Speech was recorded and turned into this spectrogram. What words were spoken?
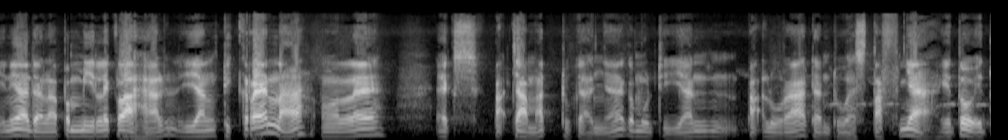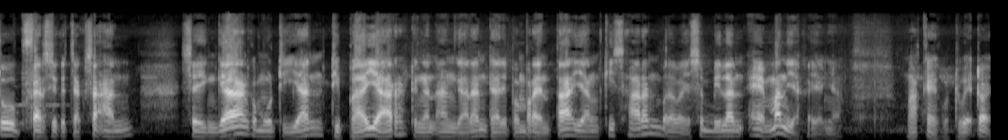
Ini adalah pemilik lahan yang dikrena oleh ex Pak Camat dugaannya, kemudian Pak Lurah dan dua stafnya. Itu itu versi kejaksaan sehingga kemudian dibayar dengan anggaran dari pemerintah yang kisaran berapa ya 9 eman ya kayaknya Makai ku duit toh.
